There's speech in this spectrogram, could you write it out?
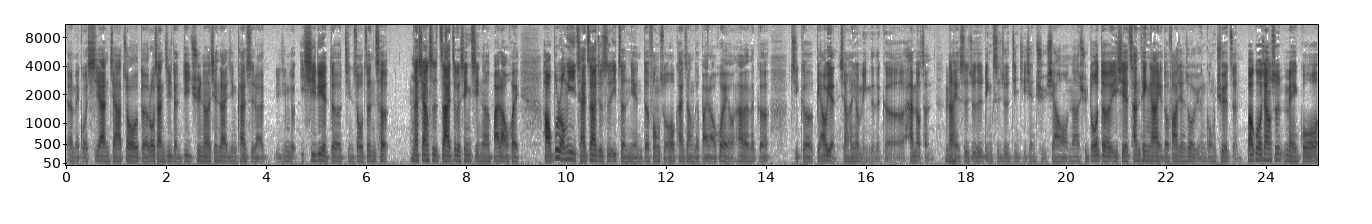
呃，美国西岸、加州的洛杉矶等地区呢，现在已经开始了，已经有一系列的紧收政策。那像是在这个星期呢，百老汇好不容易才在就是一整年的封锁后开张的百老汇哦，它的那个几个表演，像很有名的那个 Hamilton，那也是就是临时就是紧急先取消哦。那许多的一些餐厅啊，也都发现说有员工确诊，包括像是美国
